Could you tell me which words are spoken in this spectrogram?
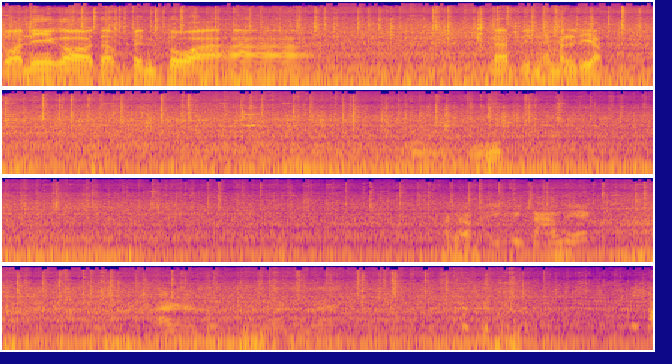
ตัวนี้ก็จะเป็นตัวอ่าแนบดินให้มันเรียบโอ้โหไปแล้วอีกอีกสามเด็กไป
